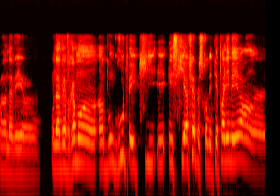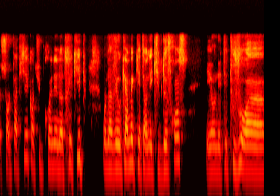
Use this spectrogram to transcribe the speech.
on avait on avait vraiment un, bon groupe et, qui, et, ce qui a fait, parce qu'on n'était pas les meilleurs hein, sur le papier, quand tu prenais notre équipe, on n'avait aucun mec qui était en équipe de France et on était toujours. Euh,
